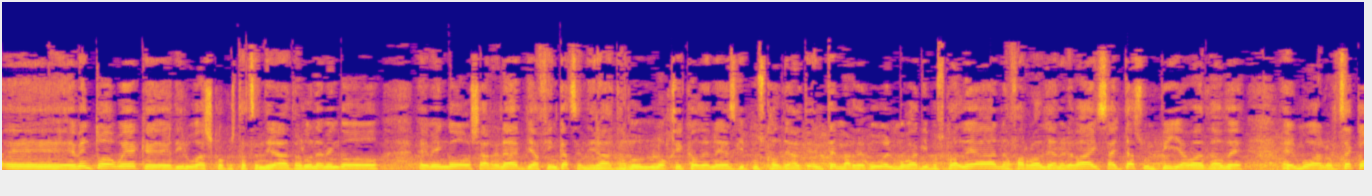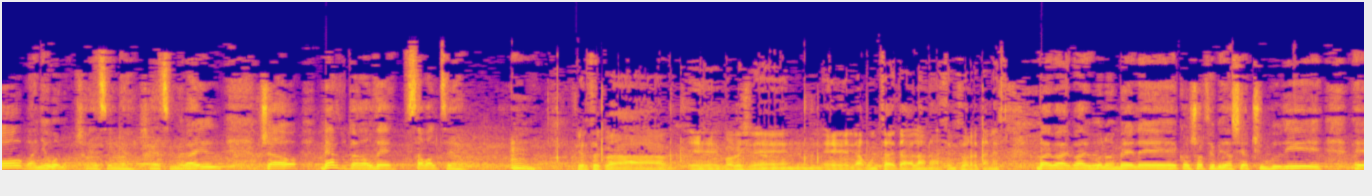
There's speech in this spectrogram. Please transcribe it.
e, evento hauek e, diru asko kostatzen dira, eta orduan hemengo, hemengo sarrerak ja finkatzen dira, eta orduan logiko denez, Gipuzko aldea elten behar dugu, elmuga Gipuzko aldea, Nafarro aldean ere bai, zailtasun pila bat daude elmuga lortzeko, baina, bueno, saiatzen gara, saiatzen gara, osea, behartuta daude zabaltzea. Gertzekoa e, babesen e, laguntza eta lana zentzu horretan, ez? Bai, bai, bai, bueno, hemen e, konsortzio bidazia txungudi, e,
